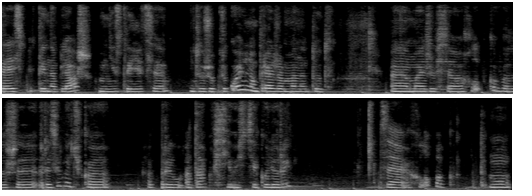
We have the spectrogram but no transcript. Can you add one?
Десь піти на пляж. Мені здається, дуже прикольно. Пряжа в мене тут е, майже вся хлопкова, лише резиночка, акрил, а так всі ось ці кольори. Це хлопок, тому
